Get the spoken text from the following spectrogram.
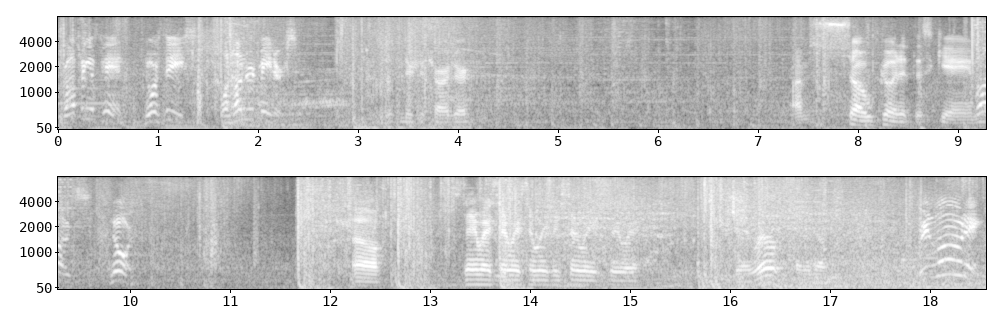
Dropping a pin. Northeast. 100 meters. There's your charger. I'm so good at this game. Bugs. North. Oh. Stay away, stay away, stay away, stay away, stay away. Okay, well, there we go. Reloading.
